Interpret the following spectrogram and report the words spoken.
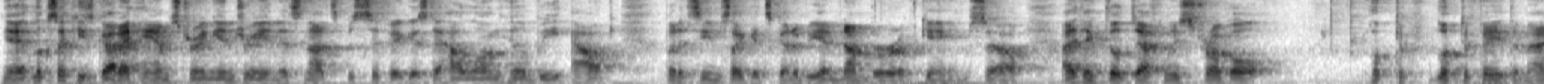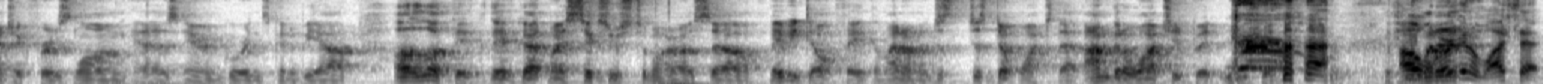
Yeah, it looks like he's got a hamstring injury, and it's not specific as to how long he'll be out, but it seems like it's going to be a number of games. So I think they'll definitely struggle look to look to fade the Magic for as long as Aaron Gordon's going to be out. Oh, look, they've, they've got my Sixers tomorrow, so maybe don't fade them. I don't know. Just just don't watch that. I'm going to watch it, but oh, we're going to watch that.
